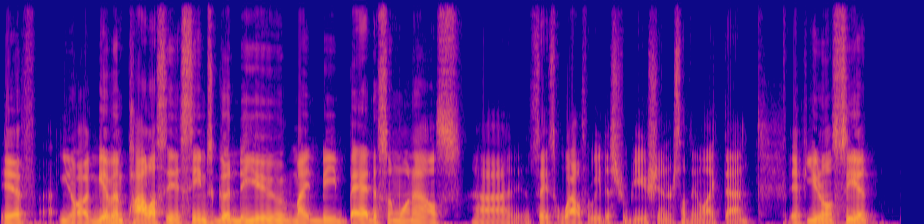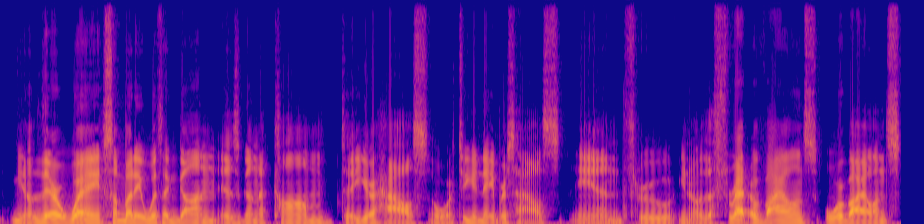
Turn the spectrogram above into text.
if you know a given policy that seems good to you might be bad to someone else, uh, say it's wealth redistribution or something like that. If you don't see it you know, their way, somebody with a gun is going to come to your house or to your neighbor's house, and through you know the threat of violence or violence,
